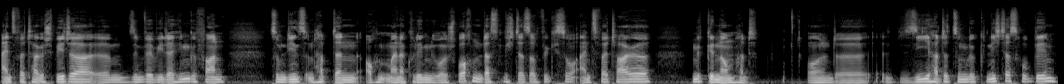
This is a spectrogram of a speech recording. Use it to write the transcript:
ein, zwei Tage später ähm, sind wir wieder hingefahren zum Dienst und habe dann auch mit meiner Kollegin darüber gesprochen, dass mich das auch wirklich so ein, zwei Tage mitgenommen hat. Und äh, sie hatte zum Glück nicht das Problem.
